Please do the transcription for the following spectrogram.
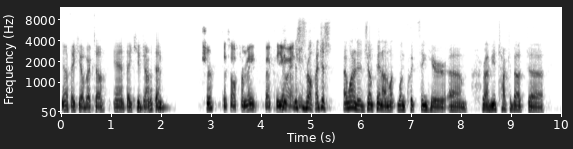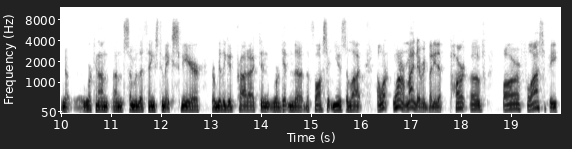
No, thank you, Alberto, and thank you, Jonathan. Sure, that's all for me. Back to you, hey, Andy. This is Rolf. I just I wanted to jump in on one, one quick thing here. Um, Rob, you talked about uh, you know working on on some of the things to make Sphere a really good product, and we're getting the the faucet used a lot. I want want to remind everybody that part of our philosophy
